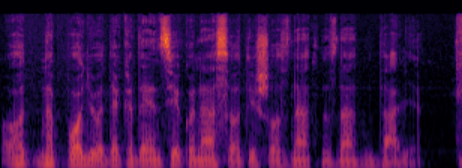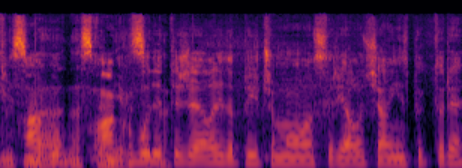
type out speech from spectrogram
od, na polju od dekadencije kod nas otišlo znatno, znatno dalje. Mislim ako, na, na sve Ako budete da. želeli da pričamo o serijalu Ćao inspektore,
